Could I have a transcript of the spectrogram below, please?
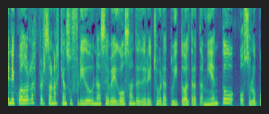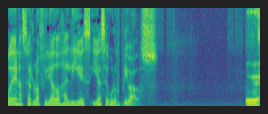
¿En Ecuador las personas que han sufrido un ACV gozan de derecho gratuito al tratamiento o solo pueden hacerlo afiliados al IES y a seguros privados? Eh,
